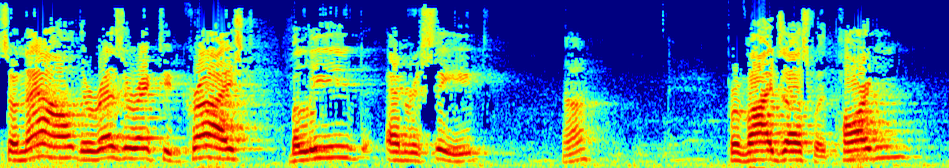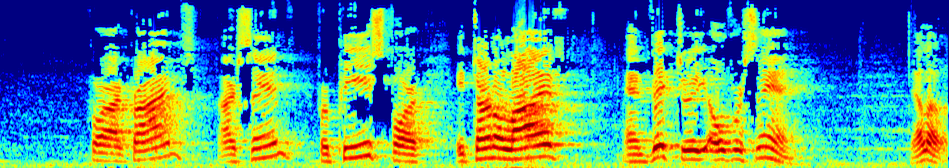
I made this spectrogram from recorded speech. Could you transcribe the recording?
So now the resurrected Christ believed and received huh, provides us with pardon for our crimes, our sin, for peace, for eternal life, and victory over sin. Hello.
